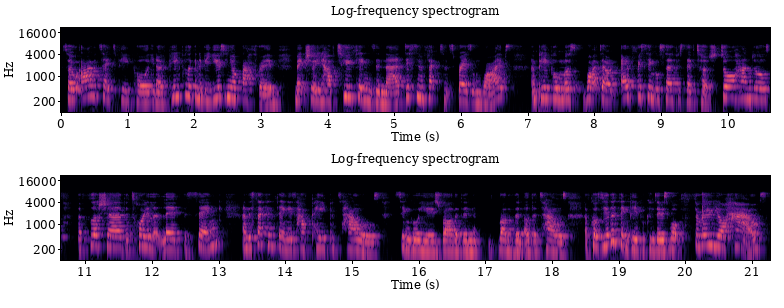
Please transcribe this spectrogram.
So I would say to people, you know, if people are going to be using your bathroom, make sure you have two things in there disinfectant sprays and wipes. And people must wipe down every single surface they've touched door handles, the flusher, the toilet lid, the sink. And the second thing is have paper towels, single use rather than rather than other towels. Of course, the other thing people can do is walk through your house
